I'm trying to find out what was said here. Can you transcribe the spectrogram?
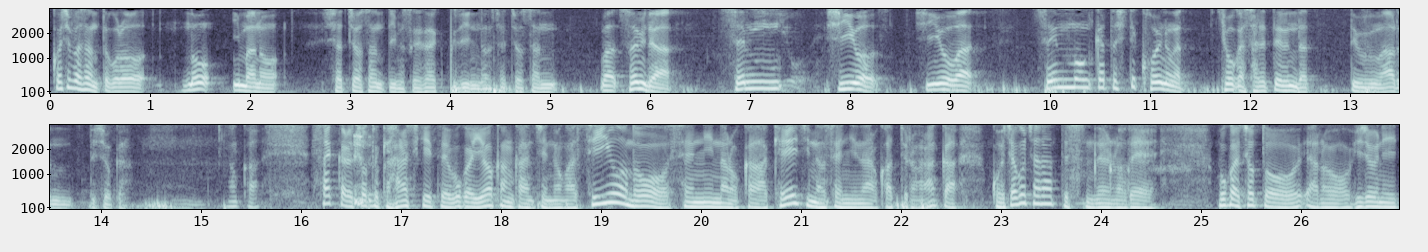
小柴さんのところの今の社長さんといいますか外国人の社長さんはそういう意味では専 CEO CEO は専門家としてこういうのが評価されてるんだっていう部分はあるんでしょうか？なんか、さっきからちょっと話聞いて、僕は違和感感じるのが、CEO の選任なのか、経営陣の選任なのかっていうのが、なんか、ごちゃごちゃになって進んでるので、僕はちょっと、あの、非常に、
